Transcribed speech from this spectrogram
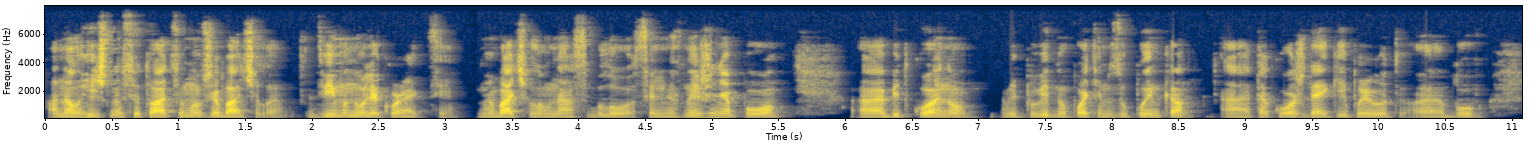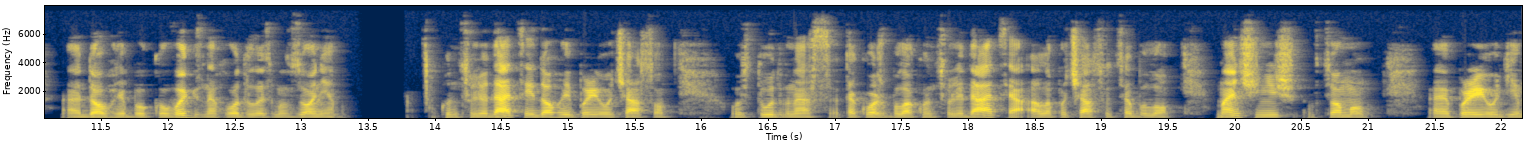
Аналогічну ситуацію ми вже бачили. Дві минулі корекції. Ми бачили, у нас було сильне зниження по е, біткоїну, відповідно, потім зупинка. Також деякий період е, був довгий боковик, знаходились ми в зоні консолідації довгий період часу. Ось тут в нас також була консолідація, але по часу це було менше, ніж в цьому е, періоді.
